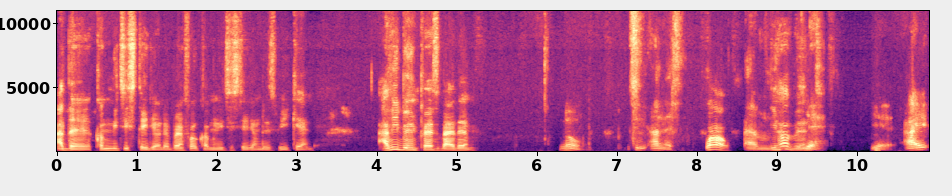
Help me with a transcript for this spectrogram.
at the community stadium, the Brentford Community Stadium this weekend. Have you been impressed by them? No, to be honest. Wow, Um, You haven't? Yeah, yeah. I,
